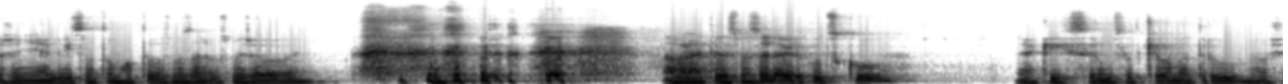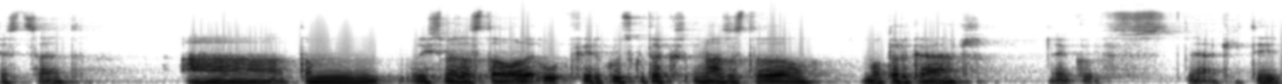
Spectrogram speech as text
že nějak víc na tom hotelu jsme se neusměřovali. a vrátili jsme se do Irkutsku, nějakých 700 kilometrů, nebo 600. A tam, když jsme zastavovali v Irkutsku, tak u nás zastavil motorkář, jako nějaký ty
